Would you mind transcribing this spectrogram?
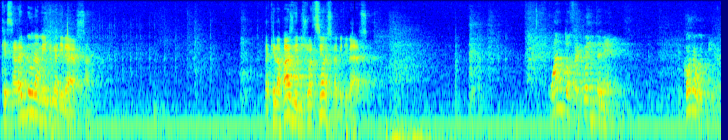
Che sarebbe una metrica diversa. perché la base di misurazione sarebbe diversa. Quanto frequentemente? Cosa vuol dire?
